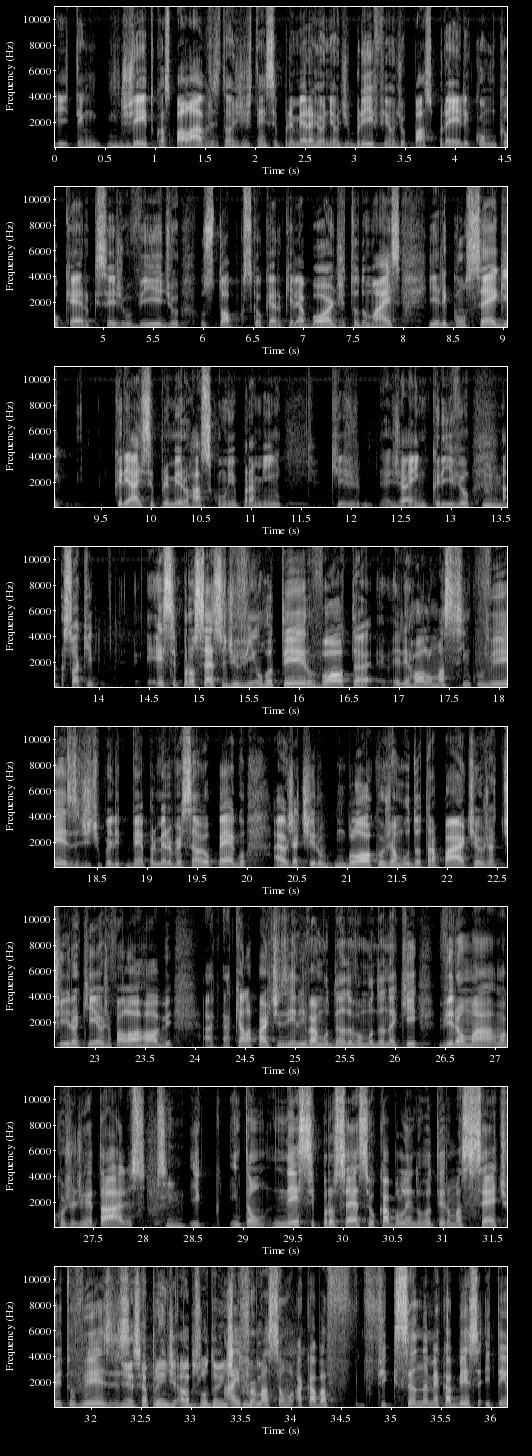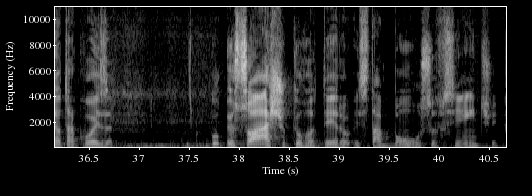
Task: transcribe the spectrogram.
e tem um jeito com as palavras. Então a gente tem essa primeira reunião de briefing onde eu passo para ele como que eu quero que seja o vídeo, os tópicos que eu quero que ele aborde e tudo mais, e ele consegue criar esse primeiro rascunho para mim, que já é incrível. Uhum. Só que esse processo de vir o roteiro, volta, ele rola umas cinco vezes. De tipo, ele vem a primeira versão, eu pego, aí eu já tiro um bloco, eu já mudo outra parte, eu já tiro aqui, eu já falo, ó, oh, Rob, aquela partezinha ele vai mudando, eu vou mudando aqui, vira uma, uma coxa de retalhos. Sim. E então, nesse processo, eu acabo lendo o roteiro umas sete, oito vezes. E aí você aprende absolutamente a tudo. A informação acaba fixando na minha cabeça. E tem outra coisa. Eu só acho que o roteiro está bom o suficiente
